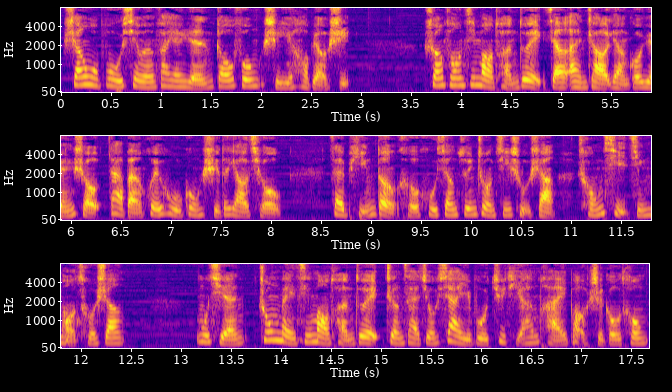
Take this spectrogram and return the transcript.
商务部新闻发言人高峰十一号表示，双方经贸团队将按照两国元首大阪会晤共识的要求，在平等和互相尊重基础上重启经贸磋商。目前，中美经贸团队正在就下一步具体安排保持沟通。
